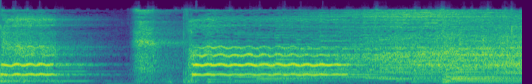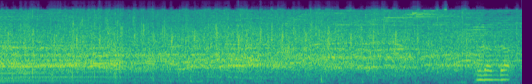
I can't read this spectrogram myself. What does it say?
나 봐. 감사합니다.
